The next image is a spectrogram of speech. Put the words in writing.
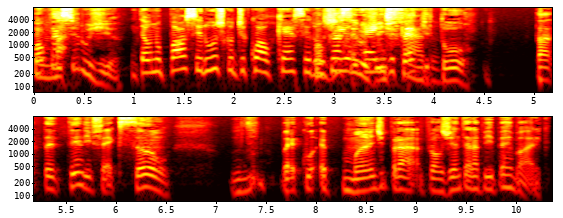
Qualquer uma... cirurgia. Então, no pós-cirúrgico de qualquer cirurgia. Qualquer cirurgia, é infectou, tá tendo infecção, é, é, mande para a terapia hiperbárica.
